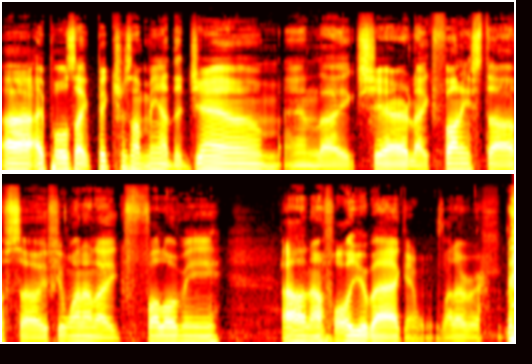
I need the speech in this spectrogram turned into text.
Uh, I post like pictures of me at the gym and like share like funny stuff. So if you wanna like follow me, I'll now follow you back and whatever.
